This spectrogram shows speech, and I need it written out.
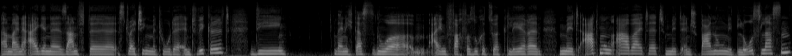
äh, meine eigene sanfte Stretching-Methode entwickelt, die wenn ich das nur ähm, einfach versuche zu erklären, mit Atmung arbeitet, mit Entspannung, mit Loslassen,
